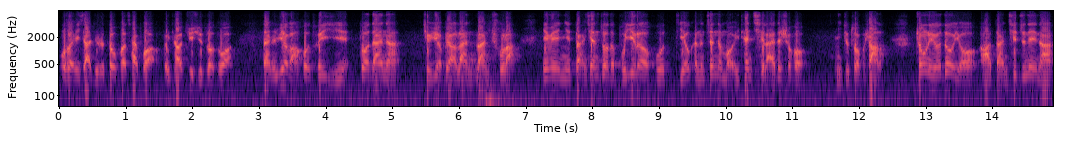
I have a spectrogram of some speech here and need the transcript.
复合一下就是豆粕菜粕回调继续做多，但是越往后推移多单呢就越不要乱乱出了，因为你短线做的不亦乐乎，有可能真的某一天起来的时候你就做不上了。中旅游豆油啊，短期之内呢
